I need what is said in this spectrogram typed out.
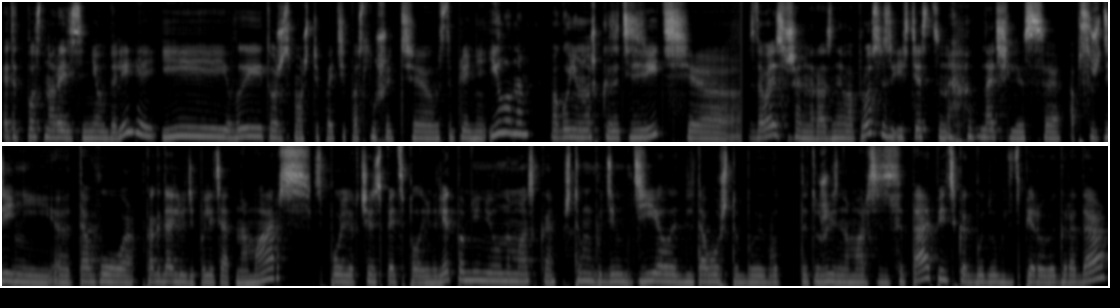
этот пост на Reddit не удалили, и вы тоже сможете пойти послушать э, выступление Илона. Могу немножко затизерить. Э, задавали совершенно разные вопросы. Естественно, начали с обсуждений э, того, когда люди полетят на Марс. Спойлер, через пять с половиной лет, по мнению Илона Маска. Что мы будем делать для того, чтобы вот эту жизнь на Марсе засетапить, как будут выглядеть первые города.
